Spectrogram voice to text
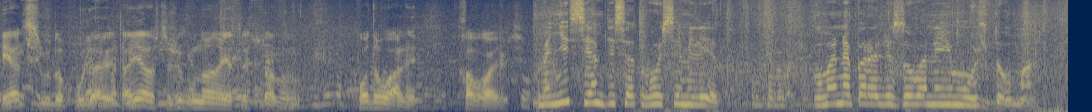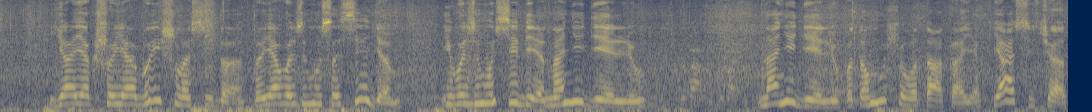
И отсюда пуляют. А я живу на этой самом подвале, ховаюсь. Мені 78 лет. У мене паралізований муж вдома. Я, якщо я вийшла сюди, то я візьму сусідям і візьму собі на неділю. На неділю, тому що отака, як я зараз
